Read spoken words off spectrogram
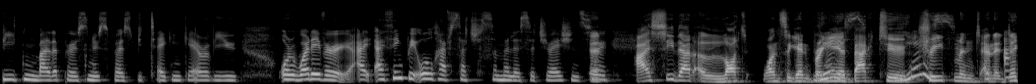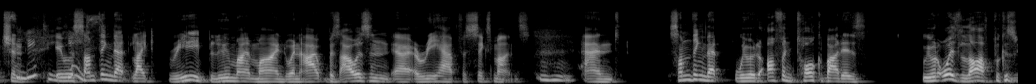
beaten by the person who's supposed to be taking care of you, or whatever. I, I think we all have such similar situations. So And I see that a lot. Once again, bringing Yes, it back to yes, treatment and addiction. absolutely, It was yes. something that like really blew my mind when I was I was in uh, a rehab for six months, Mhm. and something that we would often talk about is we would always laugh because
